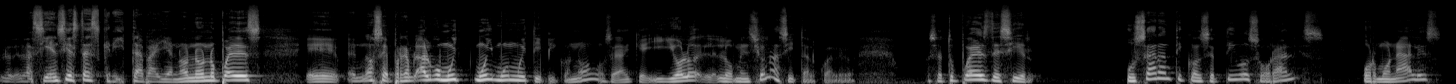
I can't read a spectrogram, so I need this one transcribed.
la ciencia está escrita, vaya, no, no, no puedes, eh, no sé, por ejemplo, algo muy, muy, muy, muy típico, ¿no? O sea, que, y yo lo, lo menciono así tal cual. O sea, tú puedes decir, usar anticonceptivos orales, hormonales,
